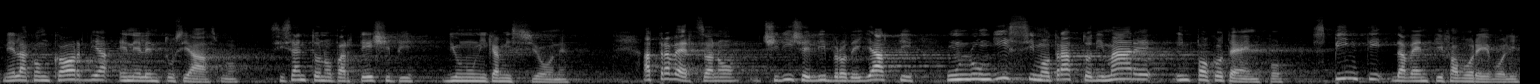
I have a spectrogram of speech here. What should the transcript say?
nella concordia e nell'entusiasmo. Si sentono partecipi di un'unica missione. Attraversano, ci dice il libro degli Atti, un lunghissimo tratto di mare in poco tempo, spinti da venti favorevoli.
